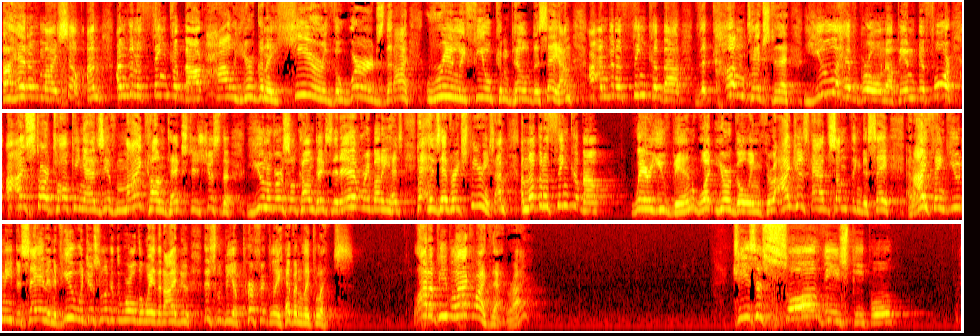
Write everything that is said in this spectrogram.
ahead of myself. I'm, I'm going to think about how you're going to hear the words that I really feel compelled to say. I'm, I'm going to think about the context that you have grown up in before I start talking as if my context is just the universal context that everybody has, has ever experienced. I'm, I'm not going to think about where you've been, what you're going through. I just have something to say, and I think you need to say it. And if you would just look at the world the way that I do, this would be a perfectly heavenly place. A lot of people act like that, right? Jesus saw these people.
